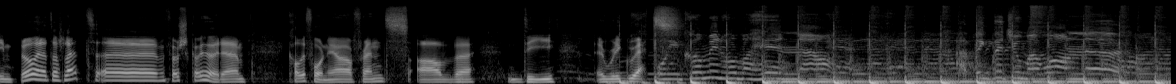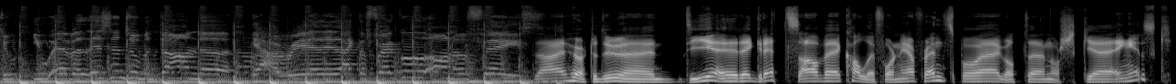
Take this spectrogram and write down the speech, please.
impro, rett og slett. Først skal vi høre California Friends av The Regrets. Der hørte du De Regrets av California Friends på godt norsk-engelsk.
